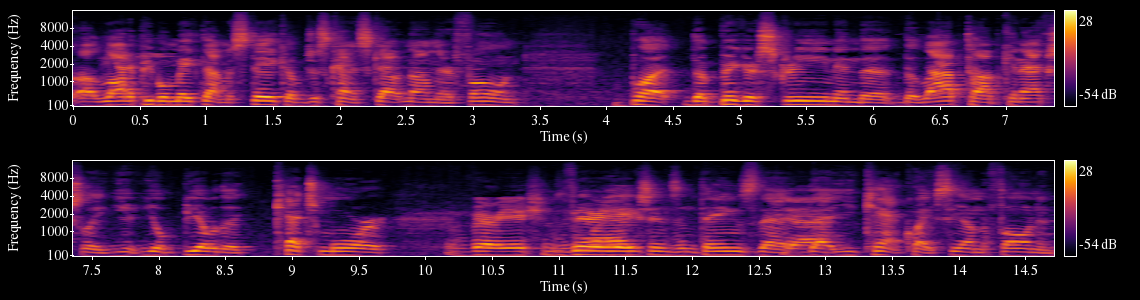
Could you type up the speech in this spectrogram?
a lot of people make that mistake of just kind of scouting on their phone. But the bigger screen and the, the laptop can actually you, you'll be able to catch more variations. variations and things that, Yeah. that you can't quite see on the phone and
